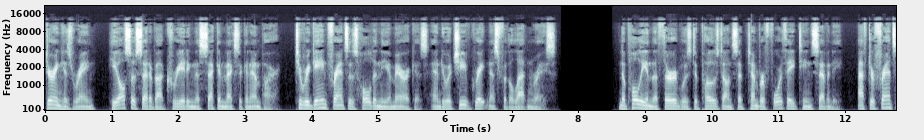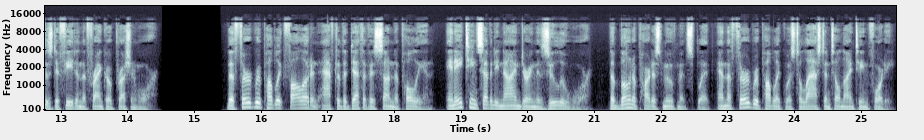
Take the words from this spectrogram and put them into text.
During his reign, he also set about creating the Second Mexican Empire, to regain France's hold in the Americas and to achieve greatness for the Latin race. Napoleon III was deposed on September 4, 1870, after France's defeat in the Franco Prussian War. The Third Republic followed, and after the death of his son Napoleon, in 1879 during the Zulu War, the Bonapartist movement split, and the Third Republic was to last until 1940.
